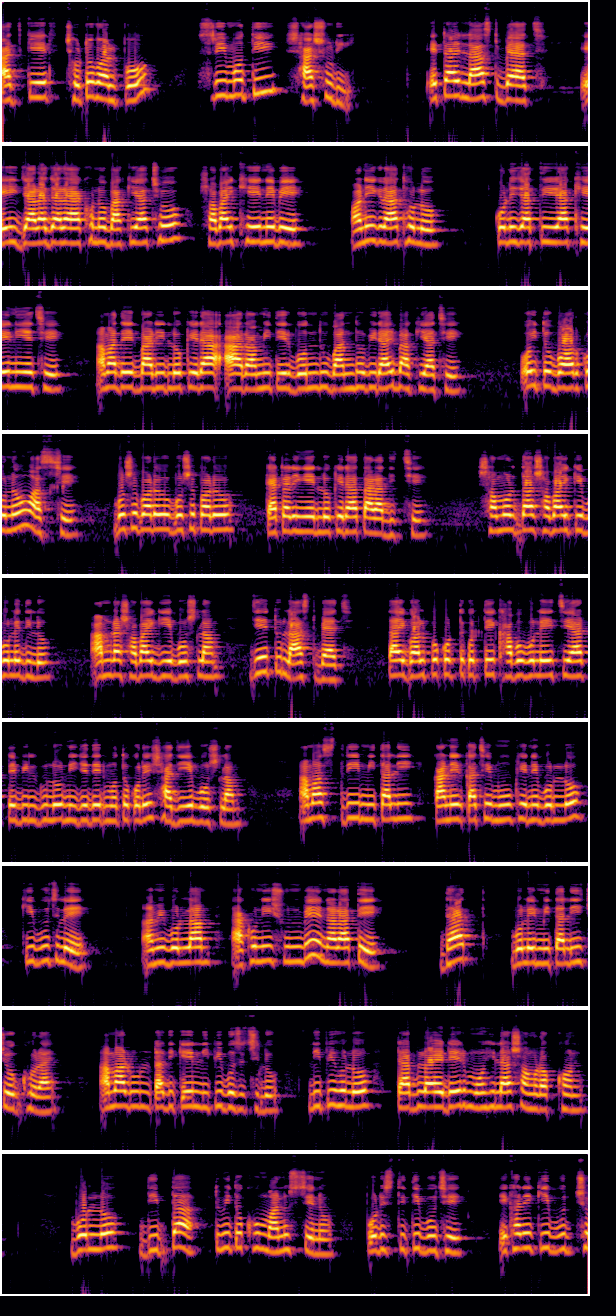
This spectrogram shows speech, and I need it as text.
আজকের ছোট গল্প শ্রীমতী শাশুড়ি। এটাই লাস্ট ব্যাচ এই যারা যারা এখনও বাকি আছো, সবাই খেয়ে নেবে। অনেক রাত হলো। কনে যাত্রীরা খেয়ে নিয়েছে। আমাদের বাড়ির লোকেরা আর অমিতের বন্ধু বান্ধবীরাই বাকি আছে। ওই তো বর কোনেও আসছে। বসে পড়ো বসে পড়ো। ক্যাটারিংয়ের লোকেরা তাড়া দিচ্ছে। সমরদা সবাইকে বলে দিল, আমরা সবাই গিয়ে বসলাম, যেহেতু লাস্ট ব্যাচ তাই গল্প করতে করতে খাব বলে চেয়ার টেবিলগুলো নিজেদের মতো করে সাজিয়ে বসলাম। আমার স্ত্রী মিতালি কানের কাছে মুখ এনে বলল, কি বুঝলে? আমি বললাম, এখনই শুনবে না রাতে? ধ্যাত, বলে মিতালি চোখ ঘোরায়। আমার উল্টা দিকে লিপি বসেছিল। লিপি হলো ট্যাবলয়েডের মহিলা সংরক্ষণ। বলল দীপদা তুমি তো খুব মানুষ চেনো, পরিস্থিতি বুঝে, এখানে কি বুঝছ?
